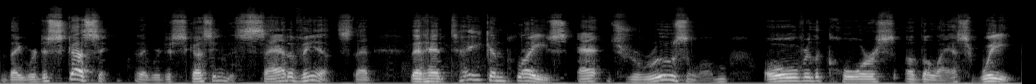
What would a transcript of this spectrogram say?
They were discussing, they were discussing the sad events that, that had taken place at Jerusalem over the course of the last week.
